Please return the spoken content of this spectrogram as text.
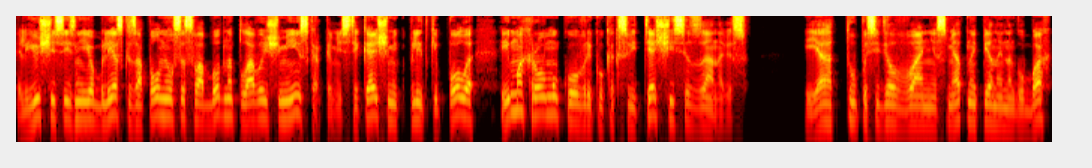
Льющийся из нее блеск заполнился свободно плавающими искорками, стекающими к плитке пола и махровому коврику, как светящийся занавес. Я тупо сидел в ванне с мятной пеной на губах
